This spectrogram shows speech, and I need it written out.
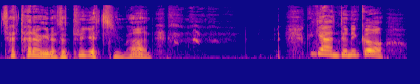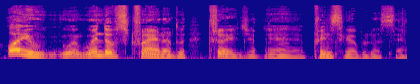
새 타령이라도 틀겠지만, 그게 안 되니까, 어이, When Doves Cry라도 틀어야죠. 예, 프린스가 불렀어요.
